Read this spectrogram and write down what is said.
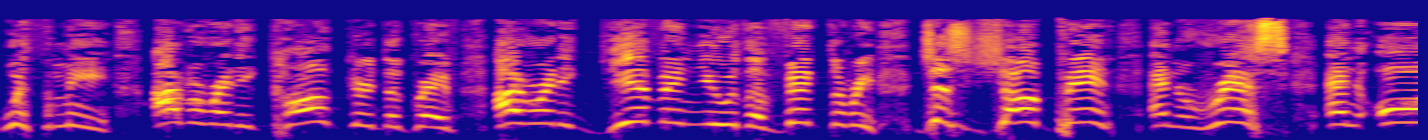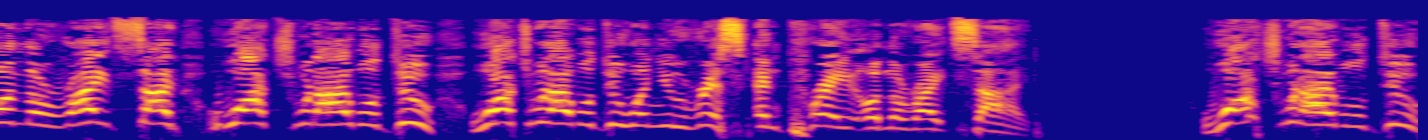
with me. I've already conquered the grave. I've already given you the victory. Just jump in and risk. And on the right side, watch what I will do. Watch what I will do when you risk and pray on the right side. Watch what I will do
